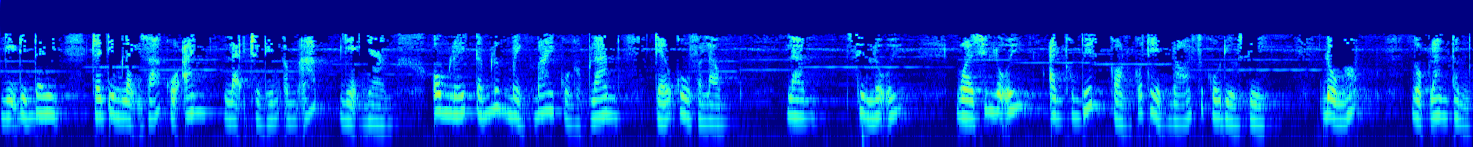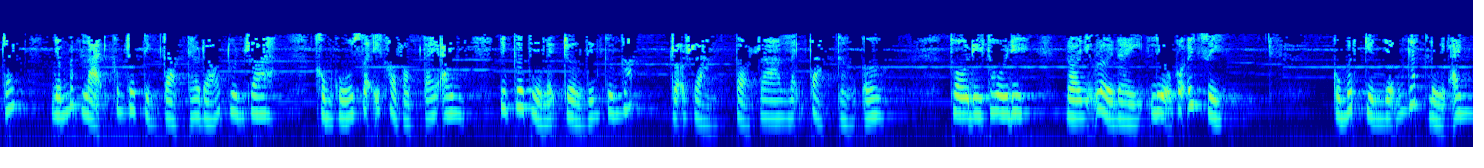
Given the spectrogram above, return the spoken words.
Nghĩ đến đây, trái tim lạnh giá của anh lại trở nên ấm áp, nhẹ nhàng, ôm lấy tấm lưng mảnh mai của Ngọc Lan, kéo cô vào lòng. Lan, xin lỗi. Ngoài xin lỗi, anh không biết còn có thể nói với cô điều gì. Đồ ngốc, Ngọc Lan thầm trách, nhắm mắt lại không cho tình cảm theo đó tuôn ra, không cố dãy khỏi vòng tay anh, nhưng cơ thể lại trở nên cứng ngắc, rõ ràng tỏ ra lãnh cảm thờ ơ. Thôi đi, thôi đi, nói những lời này liệu có ích gì? Cô mất kiên nhẫn ngắt lời anh,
